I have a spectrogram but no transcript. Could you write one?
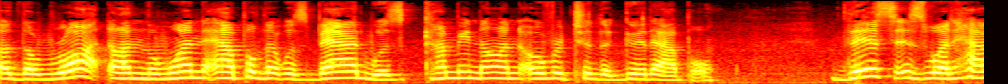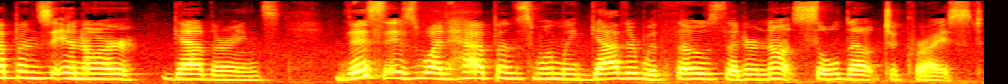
uh, the rot on the one apple that was bad was coming on over to the good apple. This is what happens in our gatherings. This is what happens when we gather with those that are not sold out to Christ.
